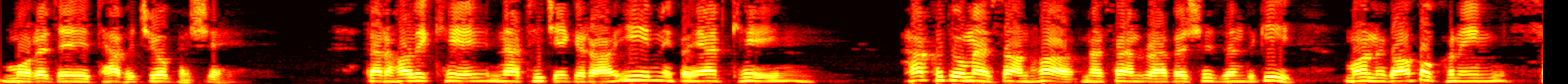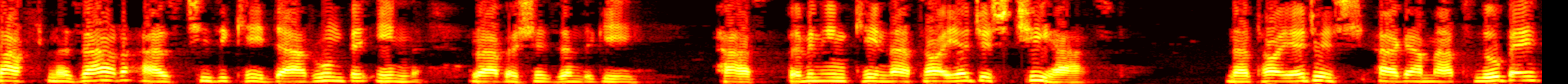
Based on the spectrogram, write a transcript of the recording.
مورد توجه بشه. در حالی که نتیجه گرایی می‌گوید که این هر کدوم از آنها مثلا روش زندگی ما نگاه بکنیم صف نظر از چیزی که درون به این روش زندگی هست. ببینیم که نتایجش چی هست. نتایجش اگر مطلوبه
